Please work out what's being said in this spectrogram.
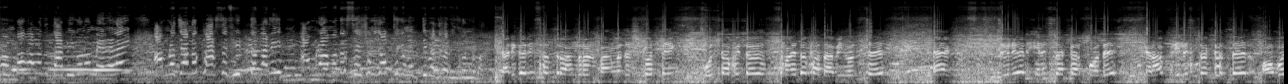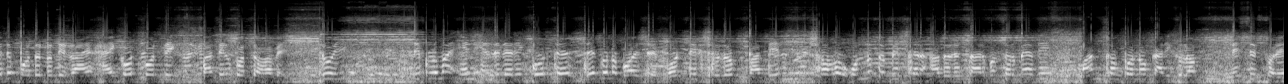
সম্ভব আমাদের দাবিগুলো মেনে নেয়, আমরা যেন ক্লাসে ফিরতে পারি, আমরা আমাদের সেশন জব থেকে মুক্তি পেতে পারি। ধন্যবাদ। কারিগরি ছাত্র আন্দোলন বাংলাদেশ কর্তৃক উত্থাপিত ছয় দফা দাবি হচ্ছে এক জুনিয়র ইনস্ট্রাক্টর পদে। ক্রাফট ইনস্ট্রাক্টরদের অবৈধ পদোন্নতির রায় হাইকোর্ট কর্তৃক বাতিল করতে হবে। দুই ডিপ্লোমা ইন ইঞ্জিনিয়ারিং কোর্সে যে কোনো বয়সে ভর্তির সুযোগ বাতিল সহ বিশ্বের আদলে চার বছর মেয়াদী মানসম্পন্ন কারিকুলাম নিশ্চিত করে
